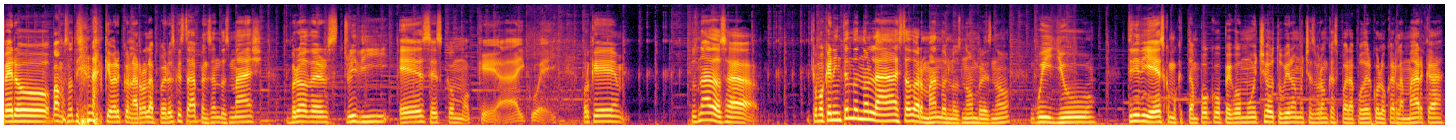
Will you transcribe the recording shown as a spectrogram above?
pero vamos, no tiene nada que ver con la rola, pero es que estaba pensando Smash Brothers 3DS es como que, ay, güey. Porque, pues nada, o sea, como que Nintendo no la ha estado armando en los nombres, ¿no? Wii U. 3DS como que tampoco pegó mucho, tuvieron muchas broncas para poder colocar la marca.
